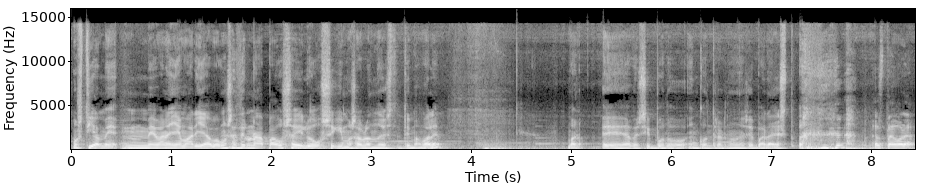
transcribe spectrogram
hostia, me, van a llamar ya. Vamos a hacer una pausa y luego seguimos hablando de este tema, ¿vale? Bueno, eh, a ver si puedo encontrar dónde se para esto. Hasta ahora.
